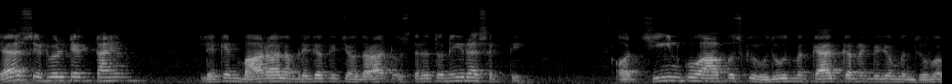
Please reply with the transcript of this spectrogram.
یس اٹ ول ٹیک ٹائم لیکن بہرحال امریکہ کی چودراہٹ اس طرح تو نہیں رہ سکتی۔ اور چین کو آپ اس کی حدود میں قید کرنے کے جو منصوبہ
